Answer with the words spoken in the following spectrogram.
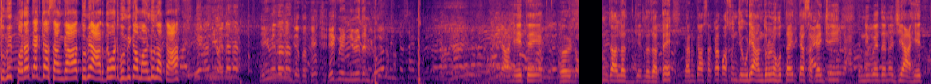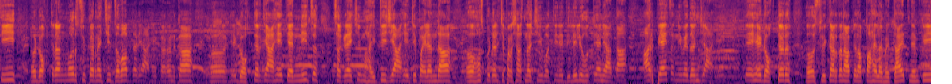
तुम्ही परत एकदा सांगा तुम्ही अर्धवट भूमिका मांडू नका. जे आहे ते अ, डॉ- झालं गेलं जात आहे. कारण का सकाळपासून जेवढी आंदोलनं होत आहेत त्या सगळ्यांची निवेदनं जी आहेत ती डॉक्टरांवर स्वीकारण्याची जबाबदारी आहे. कारण का हे डॉक्टर जे आहे त्यांनीच सगळ्याची माहिती जी आहे ती पहिल्यांदा हॉस्पिटलच्या प्रशासनाची वतीने दिलेली होती. आणि आता आर पी आयचं निवेदन जे आहे ते हे डॉक्टर स्वीकारताना आपल्याला पाहायला मिळत आहेत नेमकी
